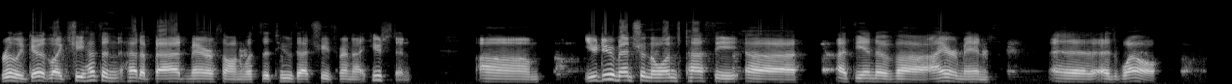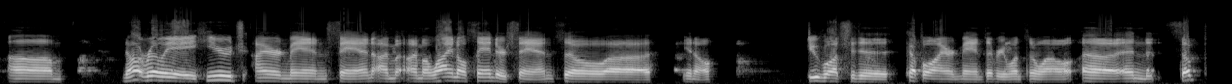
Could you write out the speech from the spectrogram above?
really good. Like she hasn't had a bad marathon with the two that she's run at Houston. Um, you do mention the ones past the uh, at the end of uh, Ironman uh, as well. Um, not really a huge Iron Man fan. I'm I'm a Lionel Sanders fan, so uh, you know, do watch a couple Iron Mans every once in a while. Uh, and sub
